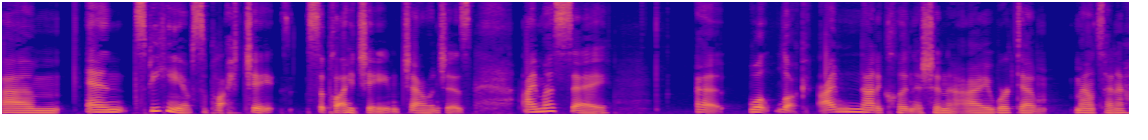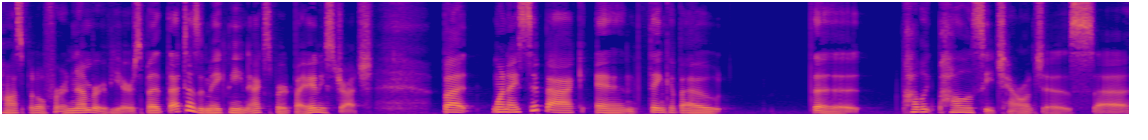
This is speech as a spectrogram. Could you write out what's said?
Um, and speaking of supply chain supply chain challenges, I must say, uh, well, look, I'm not a clinician. I worked at Mount Sinai Hospital for a number of years, but that doesn't make me an expert by any stretch. But when I sit back and think about the public policy challenges, uh,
